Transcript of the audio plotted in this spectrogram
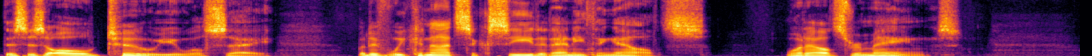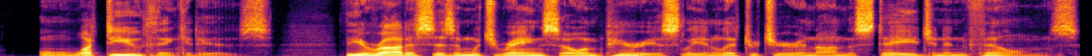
This is old too, you will say. But if we cannot succeed at anything else, what else remains? What do you think it is? The eroticism which reigns so imperiously in literature and on the stage and in films.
